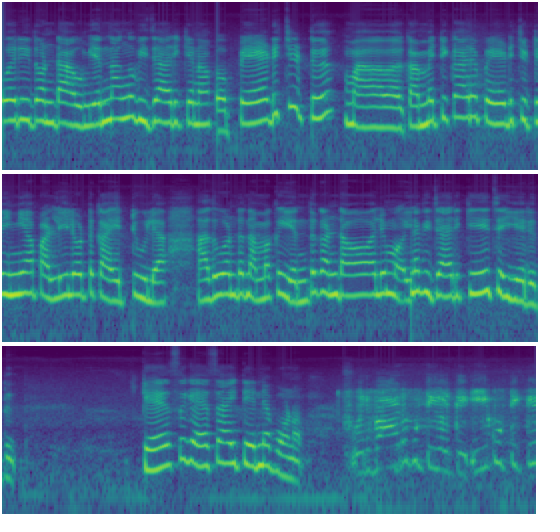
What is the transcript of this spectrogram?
ഒരിതുണ്ടാവും. എന്നങ്ങ് വിചാരിക്കണം. പേടിച്ചിട്ട് കമ്മിറ്റിക്കാരെ പേടിച്ചിട്ട് ഇനി ആ പള്ളിയിലോട്ട് കയറ്റൂല. അതുകൊണ്ട് നമുക്ക് എന്ത് കണ്ടാലും ഇങ്ങനെ വിചാരിക്കുകയേ ചെയ്യരുത്. കേസ് കേസായിട്ട് തന്നെ പോണം. ഒരുപാട് കുട്ടികൾക്ക് ഈ കുട്ടിക്ക്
